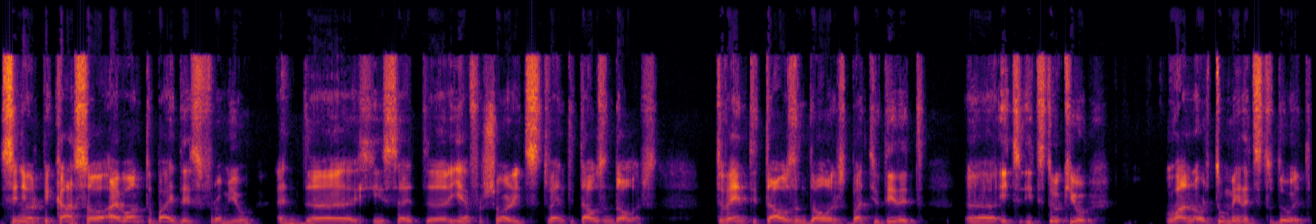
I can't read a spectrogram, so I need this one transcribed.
Senor Picasso, I want to buy this from you. And uh, he said, uh, Yeah, for sure. It's $20,000. $20,000, but you did it. Uh, it, it took you one or two minutes to do it.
